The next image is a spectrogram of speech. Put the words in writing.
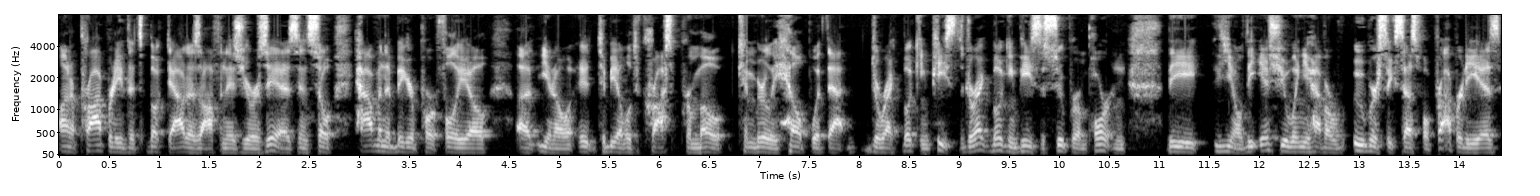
on a property that's booked out as often as yours is. And so having a bigger portfolio, uh, you know, it, to be able to cross promote can really help with that direct booking piece. The direct booking piece is super important. The, you know, the issue when you have a uber successful property is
